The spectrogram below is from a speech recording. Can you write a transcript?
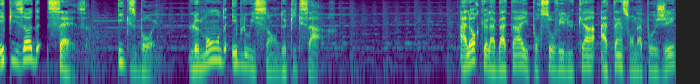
Épisode 16 X-Boy, le monde éblouissant de Pixar. Alors que la bataille pour sauver Lucas atteint son apogée,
